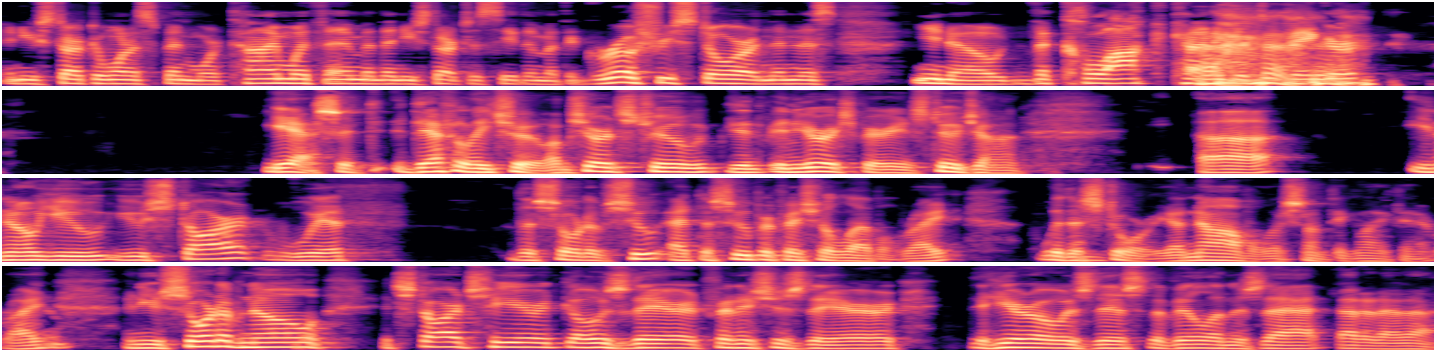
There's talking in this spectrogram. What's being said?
and you start to want to spend more time with them. And then you start to see them at the grocery store. And then this, you know, the clock kind of gets bigger. Yes, it definitely true. I'm sure it's true in, in your experience too, John. Uh, you know, you you start with the sort of su- at the superficial level, right? With a story, a novel or something like that, right? Yeah. And you sort of know it starts here, it goes there, it finishes there. The hero is this, the villain is that, da da da da.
